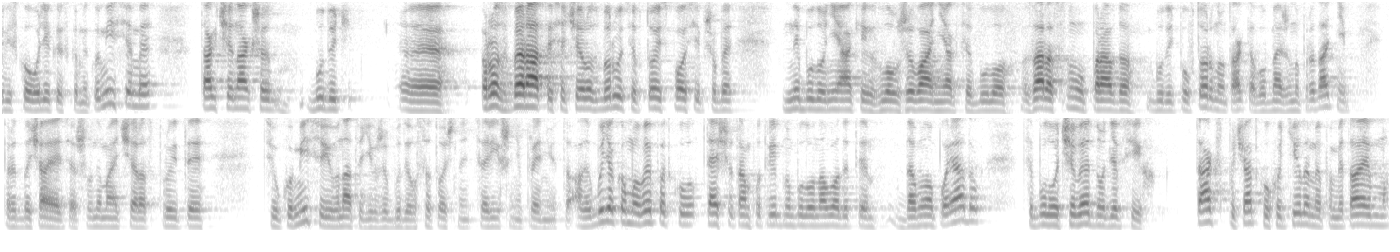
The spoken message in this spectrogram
військово-лікарськими комісіями так чи інакше будуть е, розбиратися чи розберуться в той спосіб, щоб не було ніяких зловживань, як це було зараз. Ну, правда, будуть повторно, так, або обмежено придатні. Передбачається, що вони мають ще раз пройти цю комісію, і вона тоді вже буде остаточно це рішення прийнято. Але в будь-якому випадку, те, що там потрібно було наводити давно порядок, це було очевидно для всіх. Так, спочатку хотіли, ми пам'ятаємо,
